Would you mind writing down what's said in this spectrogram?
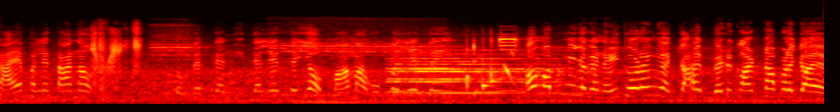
ताए पले तानो तुम बेटे नीचे लेते ही मामा ऊपर लेते ही हम अपनी जगह नहीं छोड़ेंगे, चाहे बेड काटना पड़ जाए।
